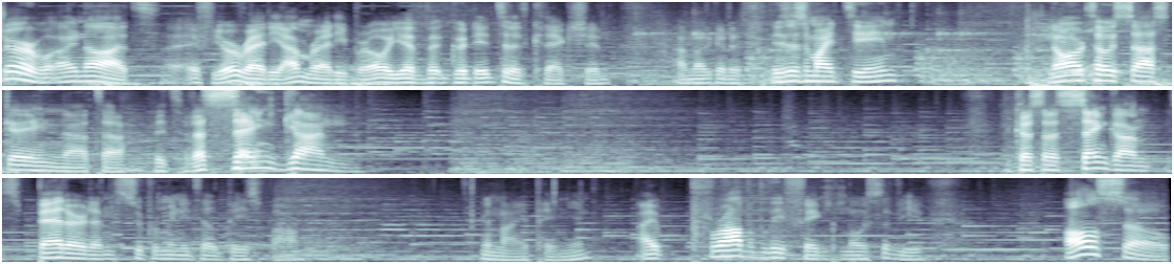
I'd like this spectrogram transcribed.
Sure, why not? If you're ready, I'm ready, bro. You have a good internet connection. I'm not gonna. This is my team. Naruto, Sasuke, Hinata with Rasengan. Because the Rasengan is better than Super Mini Tail Beast Bomb. In my opinion. I probably think most of you also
